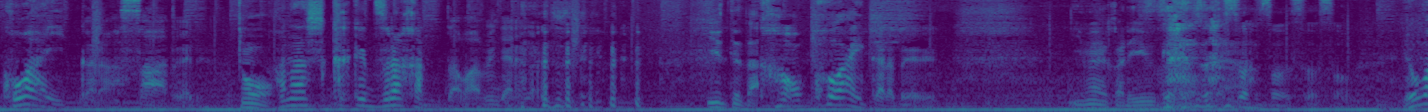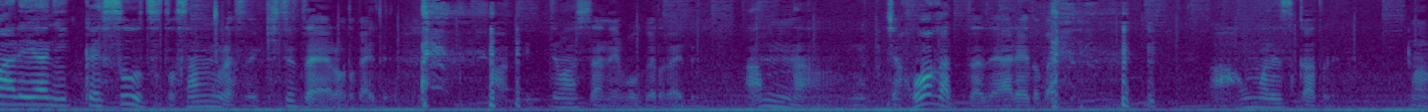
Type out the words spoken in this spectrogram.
怖いからさとか言って話しかけづらかったわみたいな。感じで言ってた。顔怖いからとか言って。今やから言うけど。そうそうそうそうそう呼ばれ屋に一回スーツとサングラスで着てたやろとか言って「あ言ってましたね僕」とか言って「あんなんめっちゃ怖かったであれ」とか言って「あほんまですか」とかまあ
